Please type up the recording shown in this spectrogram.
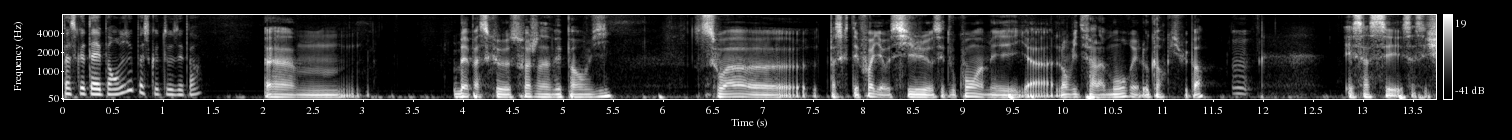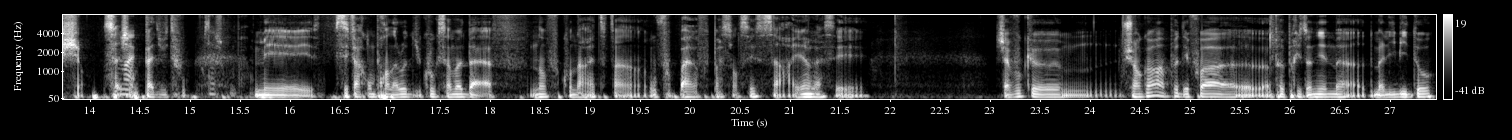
parce que t'avais pas envie ou parce que t'osais pas? Euh, ben parce que soit j'en avais pas envie, soit euh, parce que des fois il y a aussi, c'est tout con, hein, mais il y a l'envie de faire l'amour et le corps qui suit pas. Mm. Et ça c'est ça c'est chiant, ça Ouais. j'aime pas du tout. ça je comprends Mais c'est faire comprendre à l'autre du coup que c'est en mode bah non faut qu'on arrête, enfin ou faut pas faut pas se lancer, ça sert à rien là c'est. J'avoue que hum, je suis encore un peu des fois euh, un peu prisonnier de ma, de ma libido.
